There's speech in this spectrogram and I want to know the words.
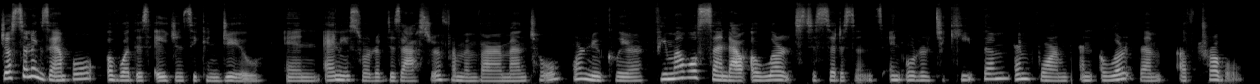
Just an example of what this agency can do in any sort of disaster from environmental or nuclear, FEMA will send out alerts to citizens in order to keep them informed and alert them of trouble.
